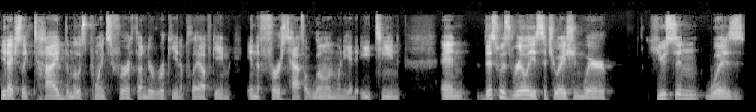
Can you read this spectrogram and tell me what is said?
He had actually tied the most points for a Thunder rookie in a playoff game in the first half alone when he had 18. And this was really a situation where Houston was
